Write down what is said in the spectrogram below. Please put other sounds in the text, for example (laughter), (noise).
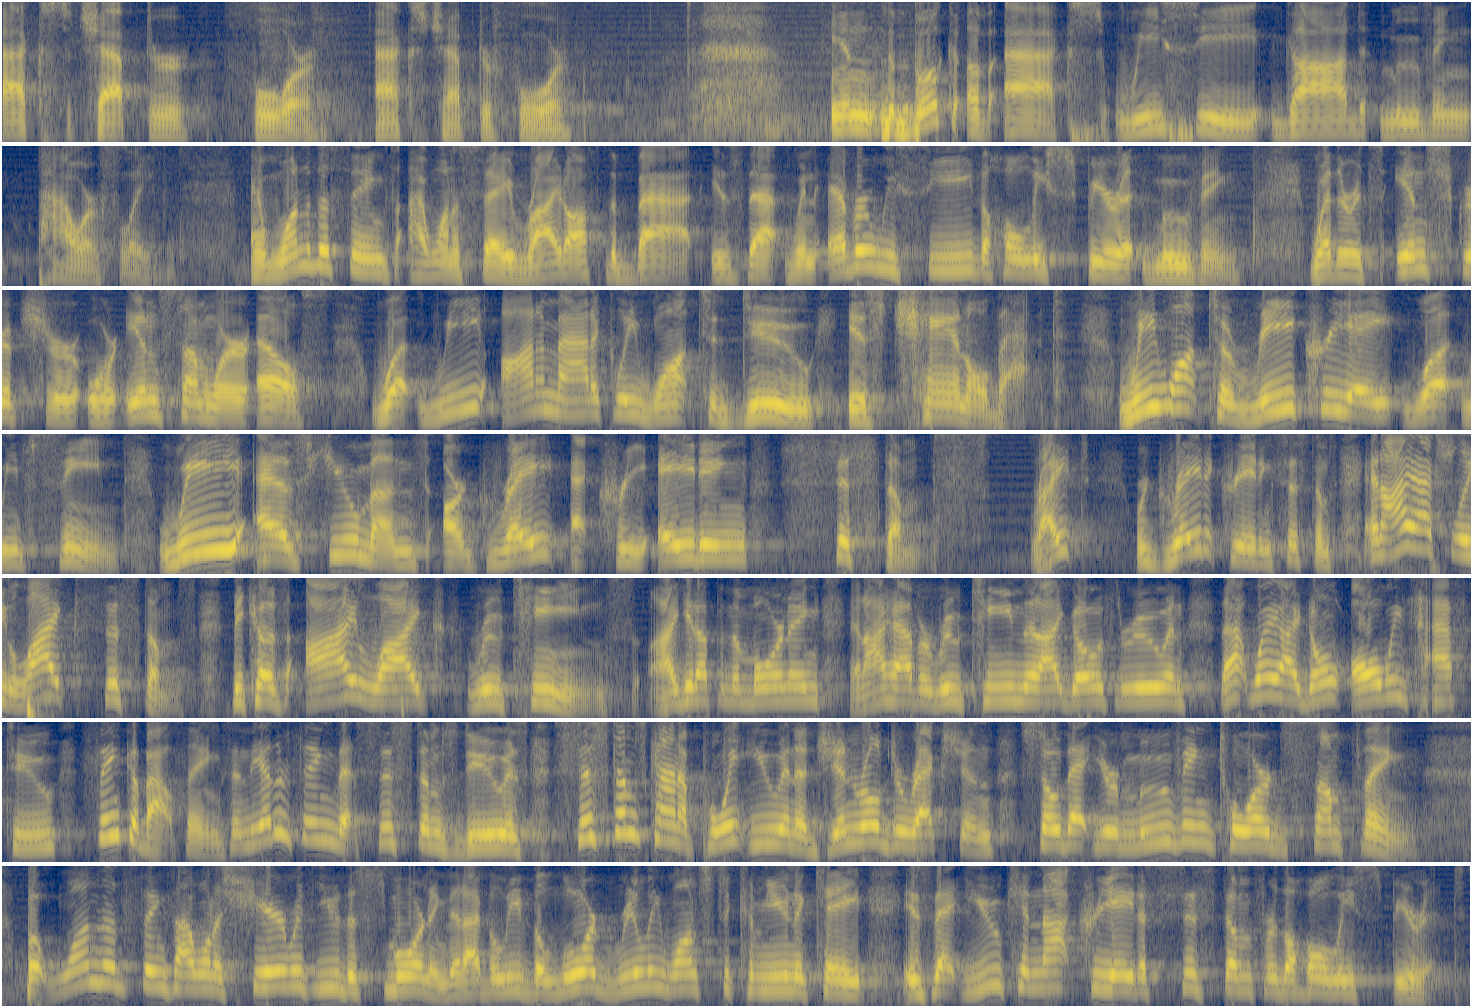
Acts chapter 4. Acts chapter 4. In the book of Acts, we see God moving powerfully. And one of the things I want to say right off the bat is that whenever we see the Holy Spirit moving, whether it's in Scripture or in somewhere else, what we automatically want to do is channel that. We want to recreate what we've seen. We as humans are great at creating systems, right? We're great at creating systems. And I actually like systems because I like routines. I get up in the morning and I have a routine that I go through, and that way I don't always have to think about things. And the other thing that systems do is systems kind of point you in a general direction so that you're moving towards something. But one of the things I want to share with you this morning that I believe the Lord really wants to communicate is that you cannot create a system for the Holy Spirit.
